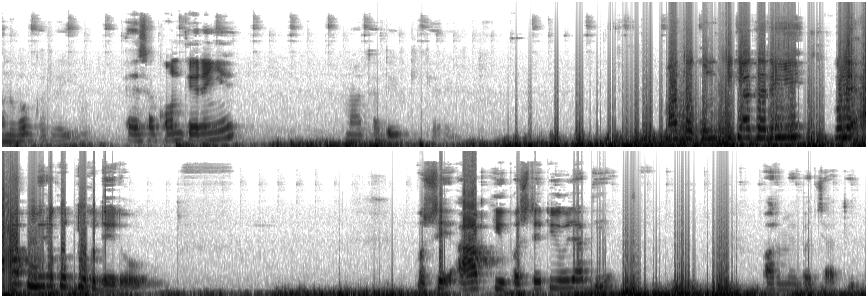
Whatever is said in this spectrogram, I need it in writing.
अनुभव कर रही हूँ। ऐसा कौन कह रही है? माता देव की कह रही है। माता कुंती क्या कर रही है? बोले, आप मेरे को दुख दे दो। उससे आपकी उपस्थिति हो जाती है और मैं बच जाती हूँ।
